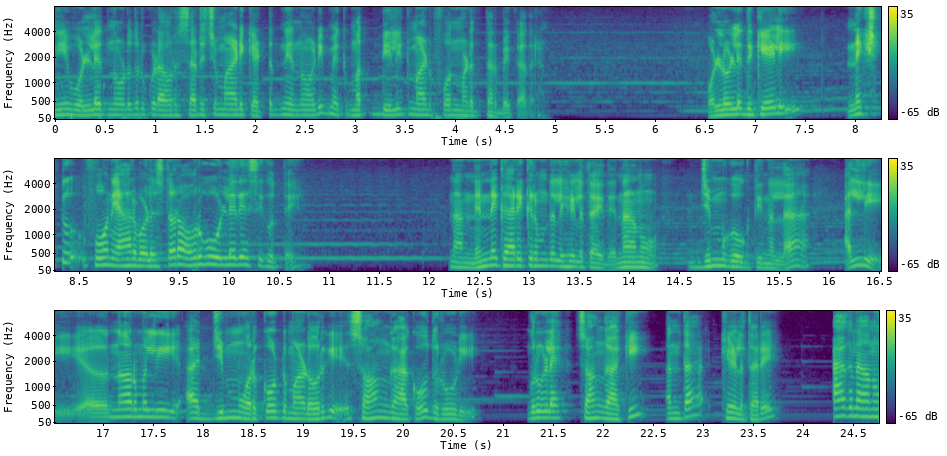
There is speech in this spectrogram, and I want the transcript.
ನೀವು ಒಳ್ಳೇದು ನೋಡಿದ್ರು ಕೂಡ ಅವ್ರು ಸರ್ಚ್ ಮಾಡಿ ಕೆಟ್ಟದನ್ನೇ ನೋಡಿ ಮೇಕ್ ಮತ್ತೆ ಡಿಲೀಟ್ ಮಾಡಿ ಫೋನ್ ಮಾಡಕ್ಕೆ ತರಬೇಕಾದ್ರೆ. ಒಳ್ಳೊಳ್ಳೇದು ಕೇಳಿ ನೆಕ್ಸ್ಟು ಫೋನ್ ಯಾರು ಬಳಸ್ತಾರೋ ಅವ್ರಿಗೂ ಒಳ್ಳೆಯದೇ ಸಿಗುತ್ತೆ. ನಾನು ನಿನ್ನೆ ಕಾರ್ಯಕ್ರಮದಲ್ಲಿ ಹೇಳ್ತಾ ಇದ್ದೆ, ನಾನು ಜಿಮ್ಗೆ ಹೋಗ್ತೀನಲ್ಲ, ಅಲ್ಲಿ ನಾರ್ಮಲಿ ಆ ಜಿಮ್ ವರ್ಕೌಟ್ ಮಾಡೋರಿಗೆ ಸಾಂಗ್ ಹಾಕೋದು ರೂಢಿ. ಗುರುಗಳೇ ಸಾಂಗ್ ಹಾಕಿ ಅಂತ ಕೇಳ್ತಾರೆ. ಆಗ ನಾನು,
